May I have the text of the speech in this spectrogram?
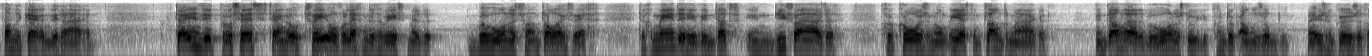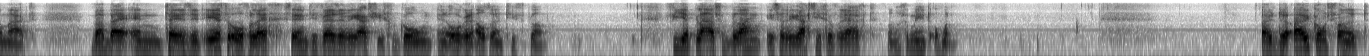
van de kernwilaren. Tijdens dit proces zijn er ook twee overleggingen geweest met de bewoners van het Tolhuisweg. De gemeente heeft in, dat, in die fase gekozen om eerst een plan te maken en dan naar de bewoners toe. Je kunt het ook andersom doen, maar er is een keuze gemaakt. Waarbij en tijdens dit eerste overleg zijn diverse reacties gekomen en ook een alternatief plan. Via plaatselijk belang is een reactie gevraagd van de gemeente Ommen. Uit de uitkomst van het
